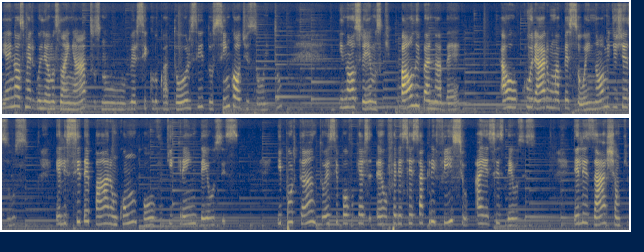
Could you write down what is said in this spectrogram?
E aí nós mergulhamos lá em Atos, no versículo 14, do 5 ao 18, e nós vemos que Paulo e Barnabé, ao curar uma pessoa em nome de Jesus, eles se deparam com um povo que crê em deuses. E, portanto, esse povo quer é, oferecer sacrifício a esses deuses. Eles acham que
